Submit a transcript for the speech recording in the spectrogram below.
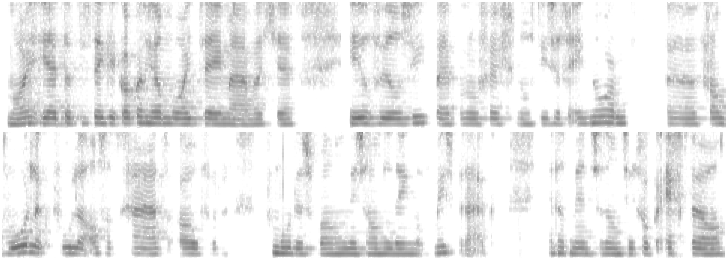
Mooi. Ja, dat is denk ik ook een heel mooi thema. Wat je heel veel ziet bij professionals die zich enorm uh, verantwoordelijk voelen als het gaat over vermoedens van mishandeling of misbruik. En dat mensen dan zich ook echt wel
